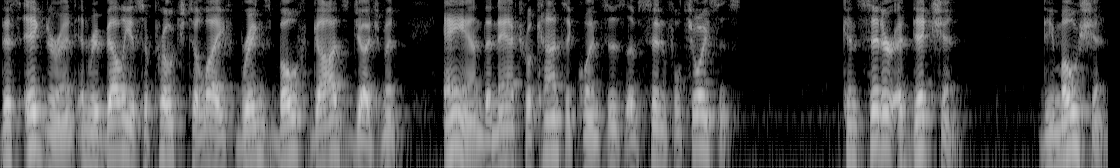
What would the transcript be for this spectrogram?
This ignorant and rebellious approach to life brings both God's judgment and the natural consequences of sinful choices. Consider addiction, demotion,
